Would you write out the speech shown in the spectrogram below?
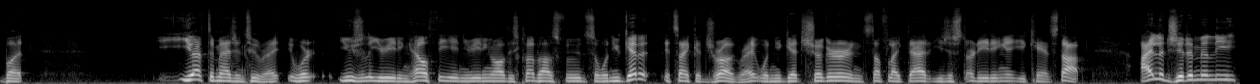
But you have to imagine too, right? We're usually you're eating healthy and you're eating all these clubhouse foods. So when you get it, it's like a drug, right? When you get sugar and stuff like that, you just start eating it. You can't stop. I legitimately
